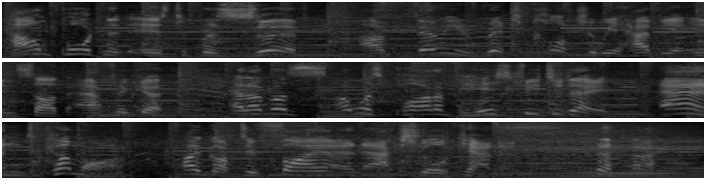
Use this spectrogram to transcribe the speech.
how important it is to preserve our very rich culture we have here in South Africa. And I was, I was part of history today. And come on, I got to fire an actual cannon.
